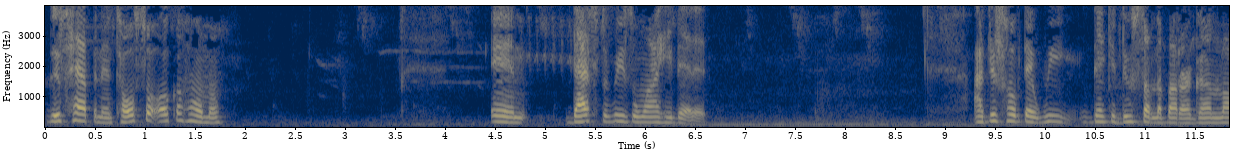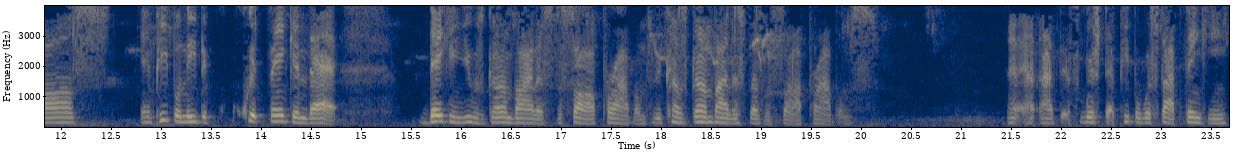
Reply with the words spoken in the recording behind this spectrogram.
This happened in Tulsa, Oklahoma. And that's the reason why he did it. I just hope that we they can do something about our gun laws. And people need to quit thinking that they can use gun violence to solve problems because gun violence doesn't solve problems. I just wish that people would stop thinking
